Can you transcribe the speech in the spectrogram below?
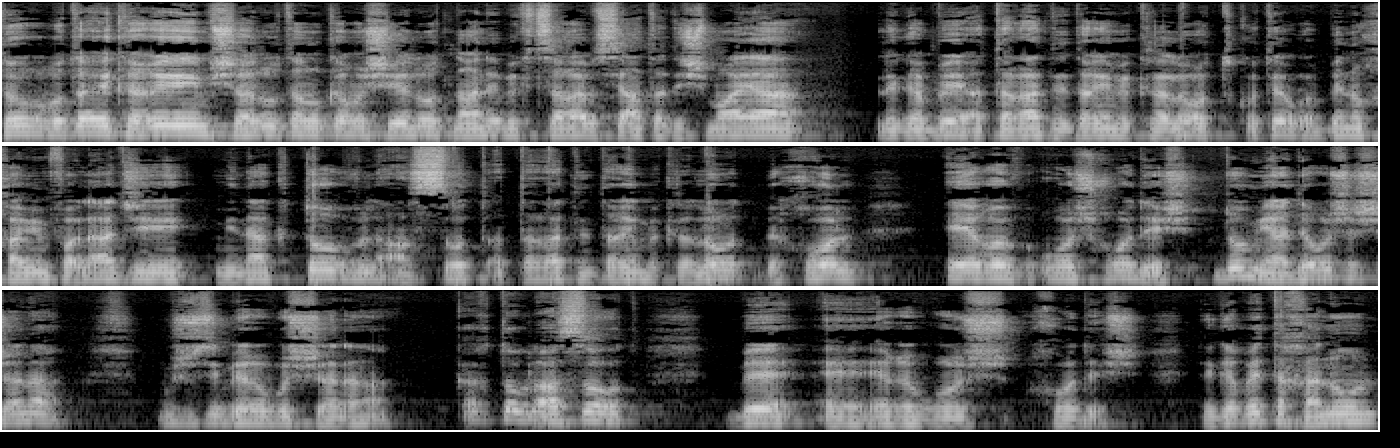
טוב, רבותיי היקרים, שאלו אותנו כמה שאלות, נענה בקצרה בסייעתא דשמיא לגבי התרת נדרים וקללות. כותב רבנו חיים פלאג'י, מנהג טוב לעשות התרת נדרים וקללות בכל ערב ראש חודש. דומיה דראש השנה, כמו שעושים בערב ראש השנה, כך טוב לעשות בערב ראש חודש. לגבי תחנון,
